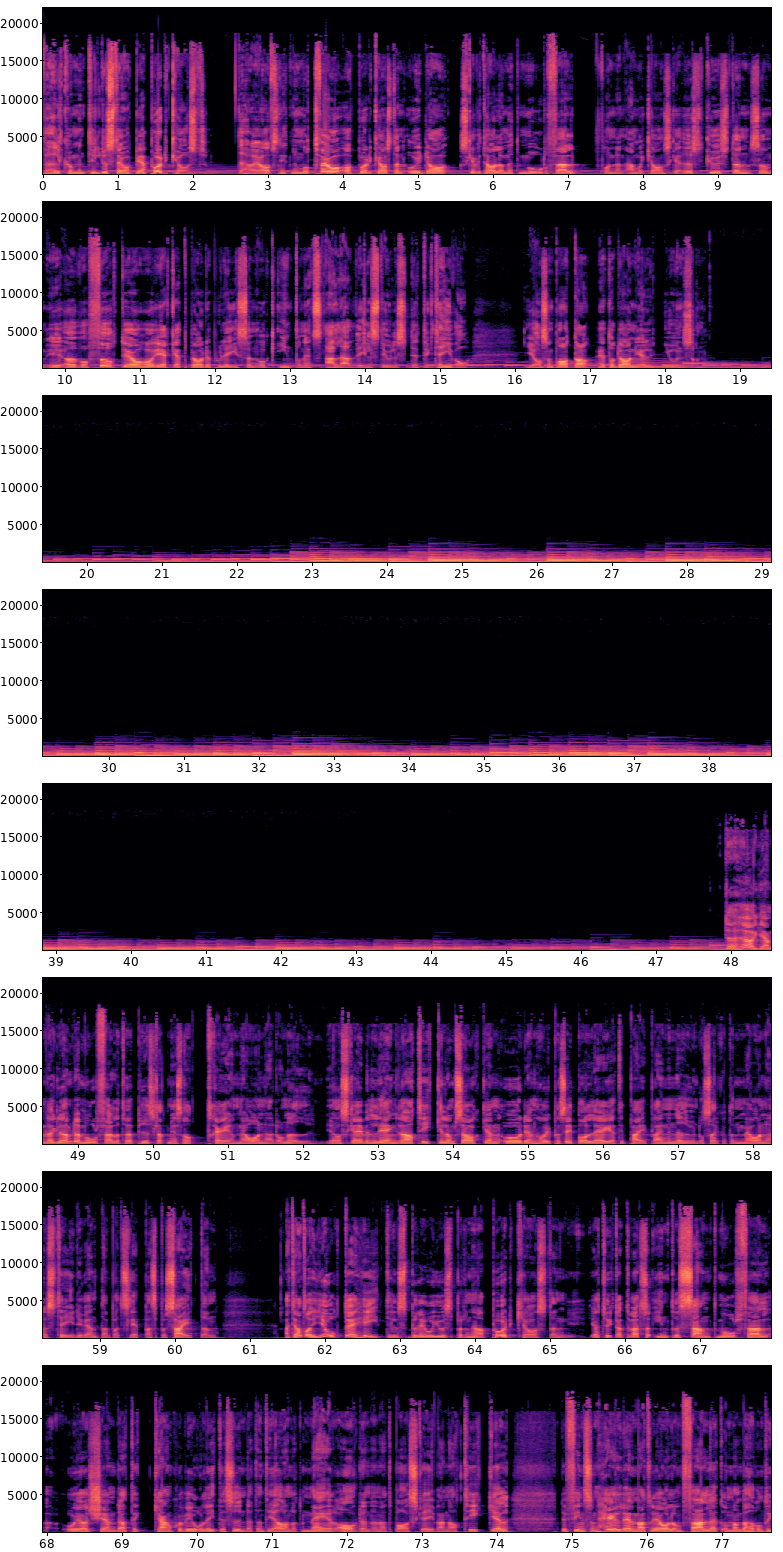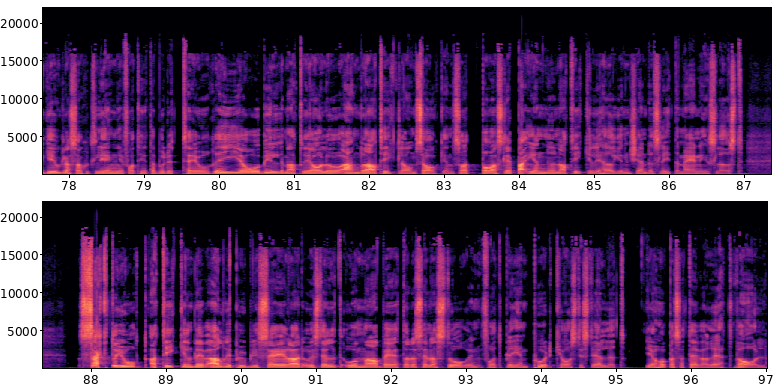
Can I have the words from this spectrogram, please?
Välkommen till Dystopia Podcast. Det här är avsnitt nummer två av podcasten och idag ska vi tala om ett mordfall från den amerikanska östkusten som i över 40 år har ekat både polisen och internets alla vilstolsdetektiver. Jag som pratar heter Daniel Jonsson. Här gamla glömda mordfallet har jag pysslat med i snart tre månader nu. Jag skrev en längre artikel om saken och den har i princip bara legat i pipelinen nu under säkert en månads tid i väntan på att släppas på sajten. Att jag inte har gjort det hittills beror just på den här podcasten. Jag tyckte att det var ett så intressant mordfall och jag kände att det kanske vore lite synd att inte göra något mer av den än att bara skriva en artikel. Det finns en hel del material om fallet och man behöver inte googla särskilt länge för att hitta både teorier och bildmaterial och andra artiklar om saken. Så att bara släppa ännu en artikel i högen kändes lite meningslöst. Sagt och gjort, artikeln blev aldrig publicerad och istället omarbetades hela storyn för att bli en podcast istället. Jag hoppas att det var rätt val.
